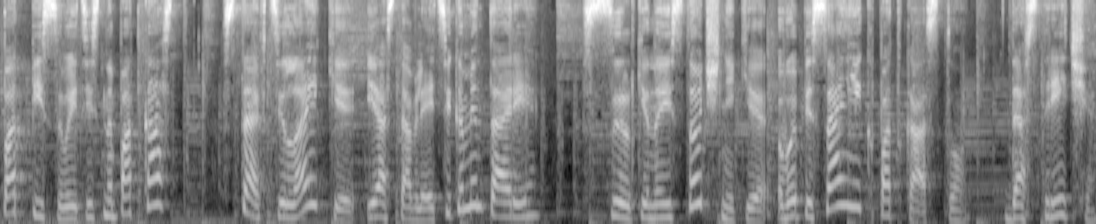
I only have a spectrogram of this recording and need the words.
Подписывайтесь на подкаст, ставьте лайки и оставляйте комментарии. Ссылки на источники в описании к подкасту. До встречи!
